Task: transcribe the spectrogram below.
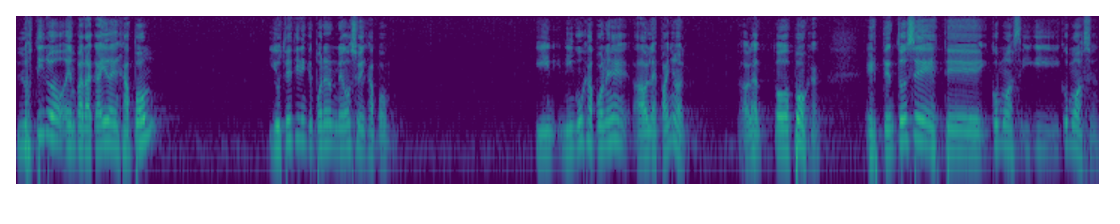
los tiro en paracaídas en Japón y ustedes tienen que poner un negocio en Japón. Y ningún japonés habla español, hablan todos ponja. Este, entonces, este, ¿cómo, y, ¿cómo hacen?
